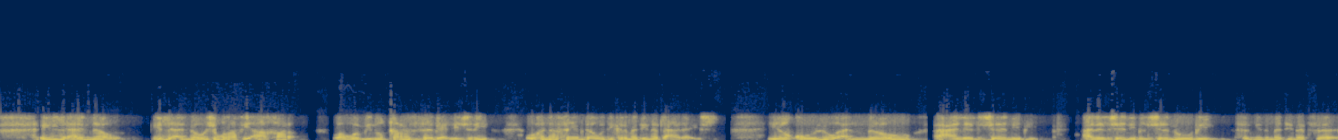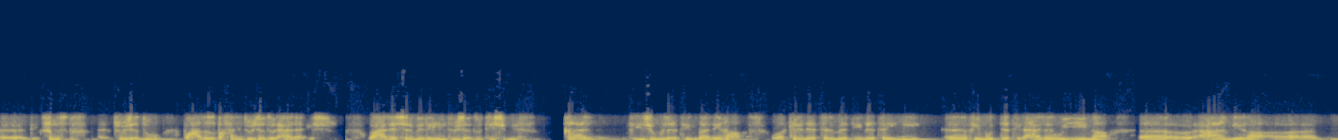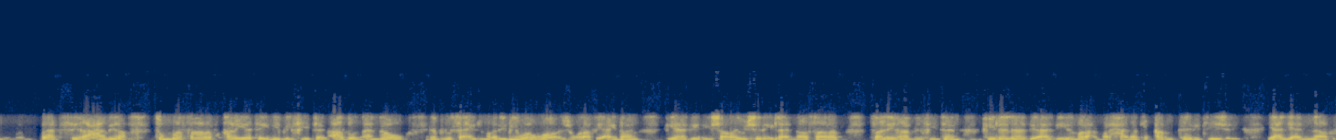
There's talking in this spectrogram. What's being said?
إلا انه إلا أنه جغرافي آخر وهو من القرن السابع الهجري وهنا سيبدأ ذكر مدينة العرائش يقول أنه على الجانب على الجانب الجنوبي من مدينة آه، ليكسوس توجد وعلى البحر توجد العرائش وعلى شماله توجد تشميس. قال في جملة بالغة وكانتا مدينتين آه، في مدة العلويين آه، عامرة آه، بهذه الصيغة عامرة. ثم صارت قريتين بالفتن. أظن أنه ابن سعيد المغربي وهو جغرافي أيضا في هذه الإشارة يشير إلى أنها صارت فارغة بالفتن خلال هذه المرحلة القرن الثالث الهجري. يعني أن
